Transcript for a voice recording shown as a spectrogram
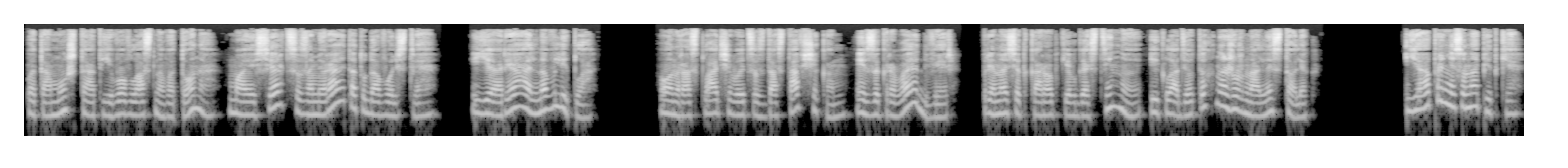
потому что от его властного тона мое сердце замирает от удовольствия. Я реально влипла. Он расплачивается с доставщиком и закрывает дверь, приносит коробки в гостиную и кладет их на журнальный столик. «Я принесу напитки».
